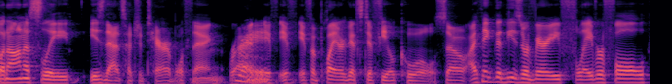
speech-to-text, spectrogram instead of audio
but honestly, is that such a terrible thing, right? Right. If, if, if a player gets to feel cool. So I think that these are very flavorful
